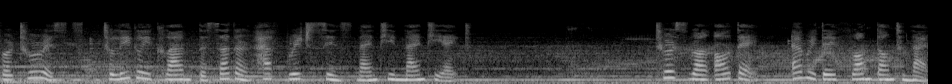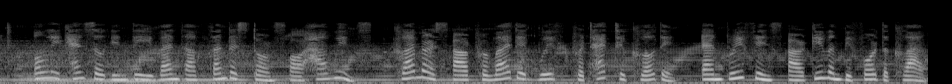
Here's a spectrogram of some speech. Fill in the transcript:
for tourists to legally climb the southern half bridge since 1998. Tours run all day, every day from dawn to night, only cancelled in the event of thunderstorms or high winds. Climbers are provided with protective clothing, and briefings are given before the climb.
